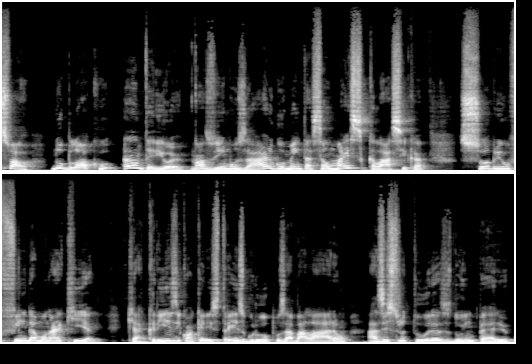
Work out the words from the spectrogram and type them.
Pessoal, no bloco anterior, nós vimos a argumentação mais clássica sobre o fim da monarquia, que a crise com aqueles três grupos abalaram as estruturas do império.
